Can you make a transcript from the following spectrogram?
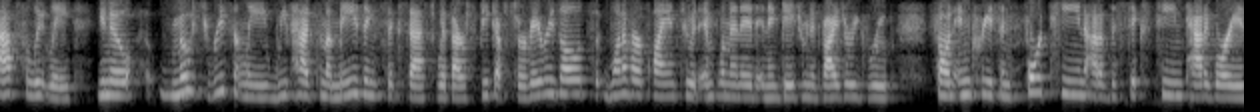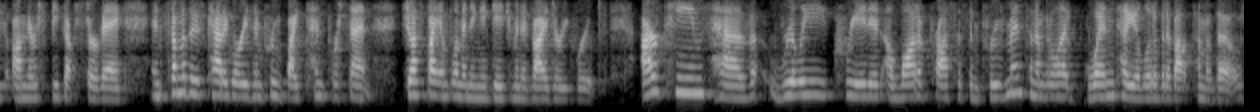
Absolutely. You know, most recently, we've had some amazing success with our Speak Up survey results. One of our clients who had implemented an engagement advisory group saw an increase in 14 out of the 16 categories on their Speak Up survey. And some of those categories improved by 10% just by implementing engagement advisory groups. Our teams have really created a lot of process improvements, and I'm going to let Gwen tell you a little bit about some of those.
